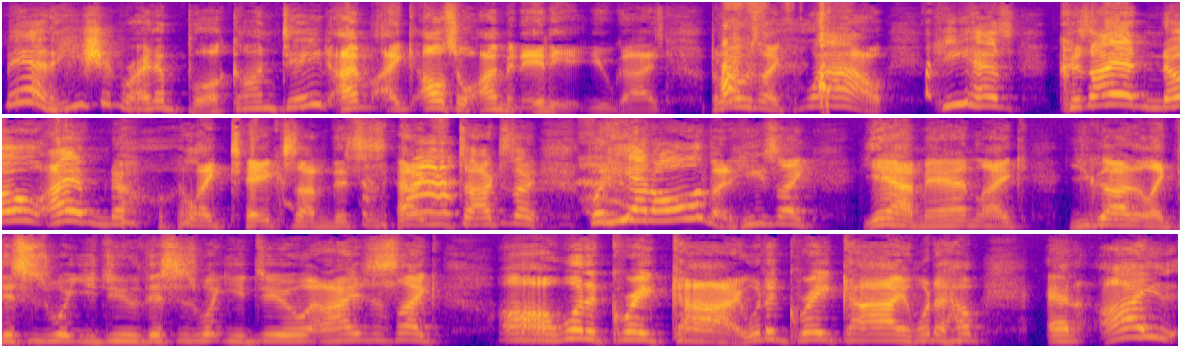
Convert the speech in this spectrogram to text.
man, he should write a book on date. I'm like also I'm an idiot, you guys. But I was like, wow, he has because I had no I have no like takes on this is how you talk to somebody. But he had all of it. He's like, yeah, man, like you gotta like this is what you do, this is what you do. And I just like, oh, what a great guy. What a great guy and what a help. And I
